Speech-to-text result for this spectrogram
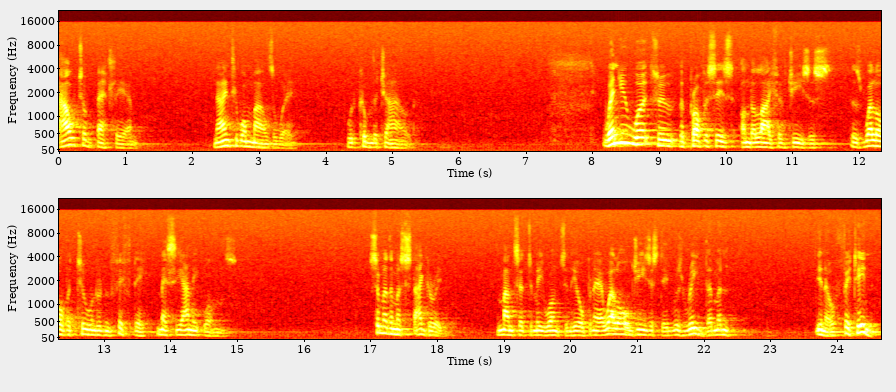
out of Bethlehem, 91 miles away, would come the child. When you work through the prophecies on the life of Jesus, there's well over 250 messianic ones. Some of them are staggering. A man said to me once in the open air, well, all Jesus did was read them and, you know, fit in.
